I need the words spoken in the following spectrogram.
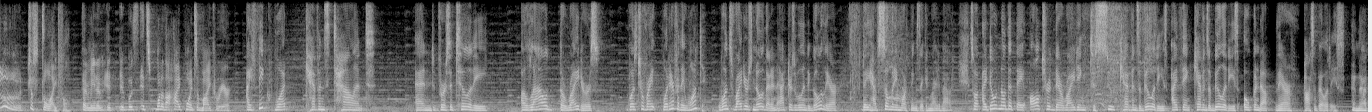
ooh, just delightful. I mean, it, it was, it's one of the high points of my career. I think what Kevin's talent and versatility allowed the writers was to write whatever they wanted. Once writers know that an actor's willing to go there, they have so many more things they can write about. So I don't know that they altered their writing to suit Kevin's abilities. I think Kevin's abilities opened up their possibilities. And that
